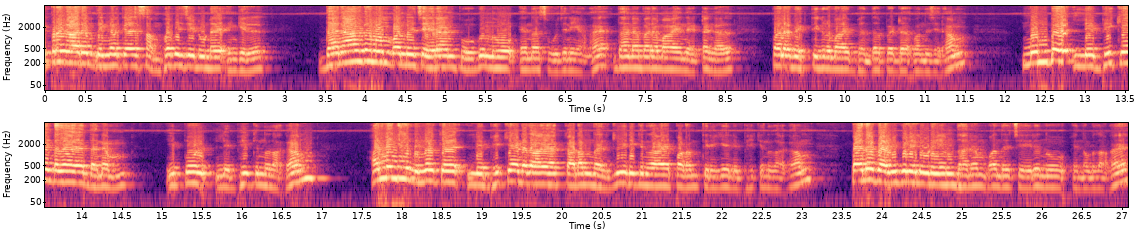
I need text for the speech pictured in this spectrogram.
ഇപ്രകാരം നിങ്ങൾക്ക് സംഭവിച്ചിട്ടുണ്ട് എങ്കിൽ ധനാഗമം വന്ന് ചേരാൻ പോകുന്നു എന്ന സൂചനയാണ് ധനപരമായ നേട്ടങ്ങൾ പല വ്യക്തികളുമായി ബന്ധപ്പെട്ട് വന്നു ചേരാം. മുൻപ് ലഭിക്കേണ്ടതായ ധനം ഇപ്പോൾ ലഭിക്കുന്നതാകാം. അല്ലെങ്കിൽ നിങ്ങൾക്ക് ലഭിക്കേണ്ടതായ കടം നൽകിയിരിക്കുന്നതായ പണം തിരികെ ലഭിക്കുന്നതാകാം. പല വഴികളിലൂടെയും ധനം വന്ന് ചേരുന്നു എന്നുള്ളതാണ്.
